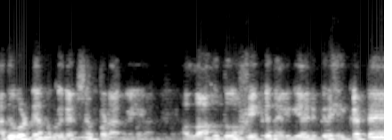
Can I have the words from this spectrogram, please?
അതുകൊണ്ട് നമുക്ക് രക്ഷപ്പെടാൻ കഴിയും. അള്ളാഹു തോഫീക്ക് നൽകി അനുഗ്രഹിക്കട്ടെ.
